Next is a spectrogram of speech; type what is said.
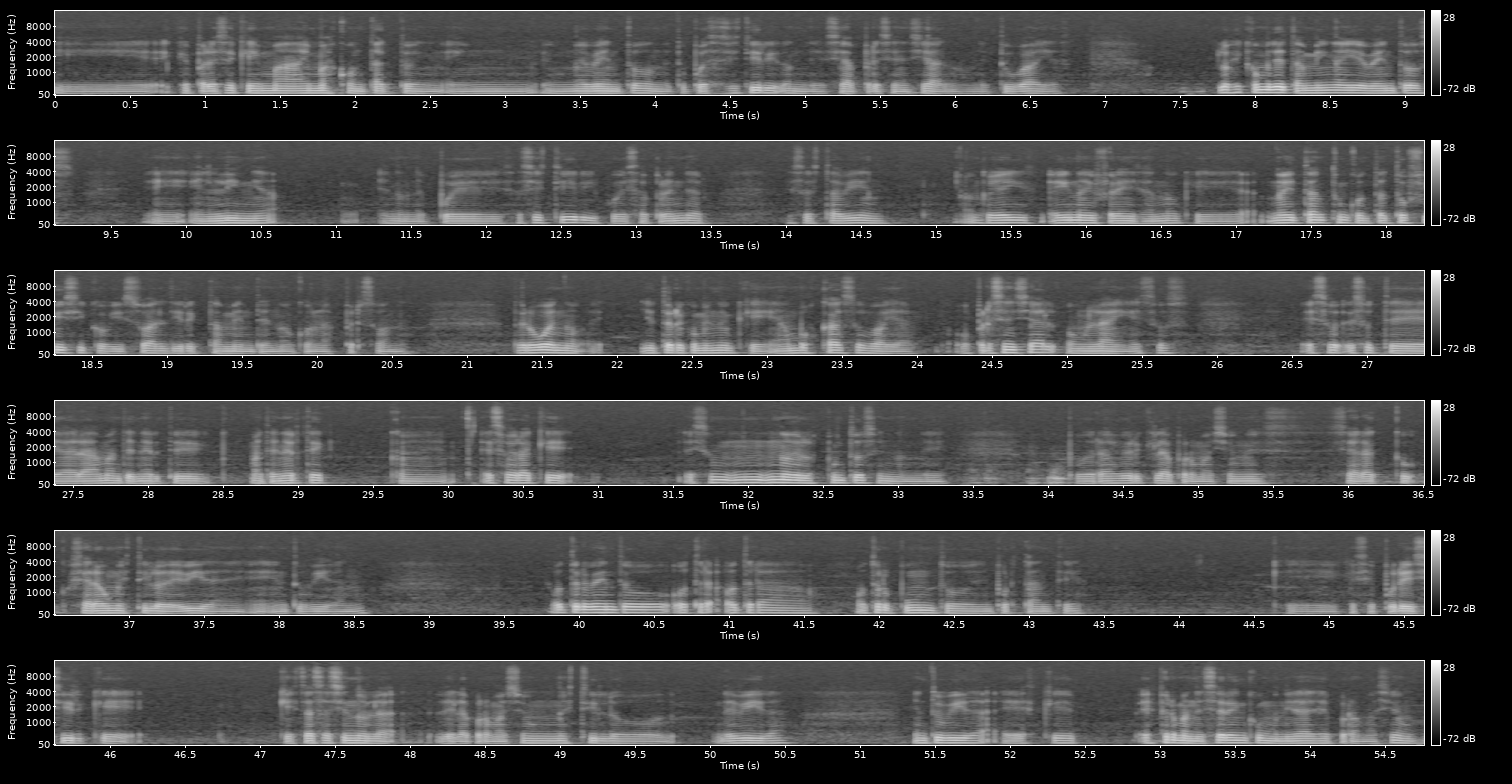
que parece que hay más, hay más contacto en, un evento donde tú puedes asistir y donde sea presencial, donde tú vayas. Lógicamente también hay eventos eh, en línea en donde puedes asistir y puedes aprender. Eso está bien. Aunque hay, hay una diferencia, ¿no? Que no hay tanto un contacto físico visual directamente, ¿no? Con las personas. Pero bueno, yo te recomiendo que en ambos casos vayas o presencial o online. Eso, eso, eso te hará mantenerte, mantenerte, eso hará que es uno de los puntos en donde podrás ver que la formación es, se, hará, un estilo de vida en, tu vida. ¿no? Otro evento, otra, otra, otro punto importante que, que se puede decir que, que estás haciendo la, de la formación un estilo de vida en tu vida es que es permanecer en comunidades de programación.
